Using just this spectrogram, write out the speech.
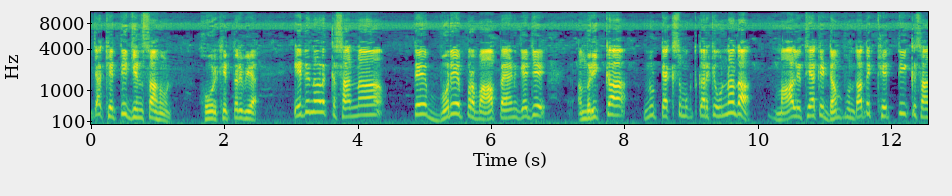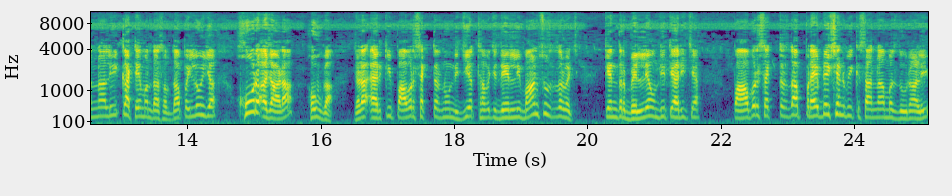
ਜਾਂ ਖੇਤੀ ਜਿੰਸਾਂ ਹੋਣ, ਹੋਰ ਖੇਤਰ ਵੀ ਆ। ਇਹਦੇ ਨਾਲ ਕਿਸਾਨਾਂ ਤੇ ਬੁਰੇ ਪ੍ਰਭਾਵ ਪੈਣਗੇ ਜੇ ਅਮਰੀਕਾ ਨੂੰ ਟੈਕਸ ਮੁਕਤ ਕਰਕੇ ਉਹਨਾਂ ਦਾ ਮਾਲ ਇੱਥੇ ਆ ਕੇ ਡੰਪ ਹੁੰਦਾ ਤੇ ਖੇਤੀ ਕਿਸਾਨਾਂ ਲਈ ਘਾਟੇ ਮੰਦਾ ਸੌਦਾ ਪਹਿਲੋਂ ਹੀ ਜਾਂ ਹੋਰ ਅਜਾੜਾ ਹੋਊਗਾ, ਜਿਹੜਾ ਐਰਕੀ ਪਾਵਰ ਸੈਕਟਰ ਨੂੰ ਨਿੱਜੀ ਹੱਥਾਂ ਵਿੱਚ ਦੇਣ ਲਈ ਮਾਨਸੂਨ ਸਦਰ ਵਿੱਚ ਕੇਂਦਰ ਬਿੱਲ ਲਿਆਉਣ ਦੀ ਤਿਆਰੀ 'ਚ ਆ। ਪਾਵਰ ਸੈਕਟਰ ਦਾ ਪ੍ਰਾਈਵੇਟੇਸ਼ਨ ਵੀ ਕਿਸਾਨਾਂ ਮਜ਼ਦੂਰਾਂ ਲਈ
